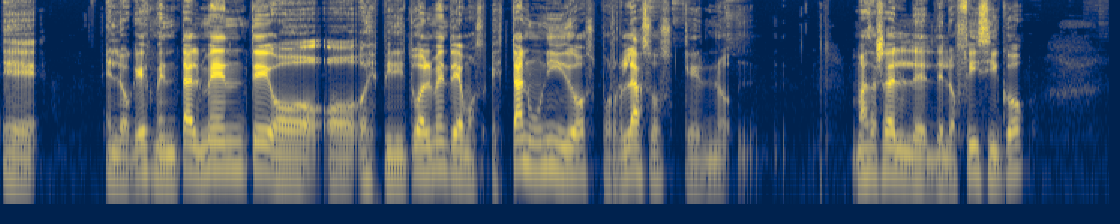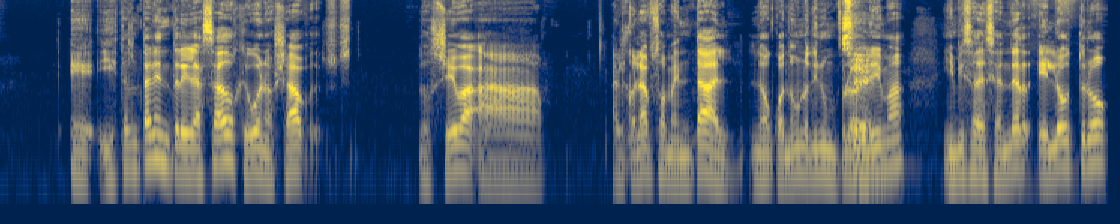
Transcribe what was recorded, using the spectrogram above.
eh, en lo que es mentalmente o, espiritualmente, digamos, están unidos por lazos que no, más allá de, lo físico, eh, y están tan entrelazados que, bueno, ya los lleva a, al colapso mental, ¿no? Cuando uno tiene un problema y empieza a descender, el otro,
